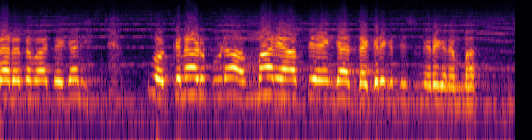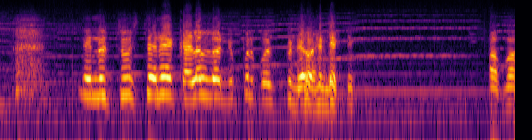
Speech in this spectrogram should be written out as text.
అన్నారన్నమాటే గాని ఒక్కనాడు కూడా అమ్మాని ఆప్యాయంగా దగ్గరికి తీసుకునిరగనమ్మా నిన్ను చూస్తేనే కళ్ళల్లో నిప్పులు పోసుకునేవాడిని. అమ్మా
